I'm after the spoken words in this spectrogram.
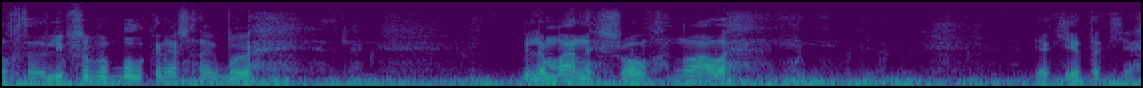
Ну, ліпше би було, звісно, якби біля мене йшов, ну але як є, так є.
